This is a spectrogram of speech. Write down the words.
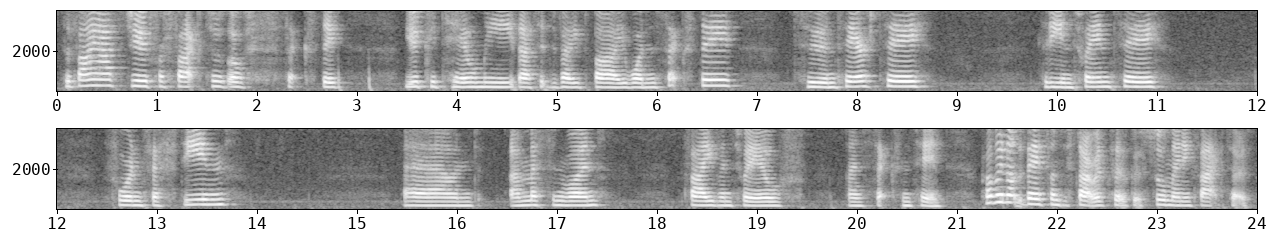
So if I asked you for factors of 60, you could tell me that it divides by 1 and 60, 2 and 30, 3 and 20, 4 and 15, and I'm missing one, 5 and 12, and 6 and 10. Probably not the best one to start with because it's got so many factors.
